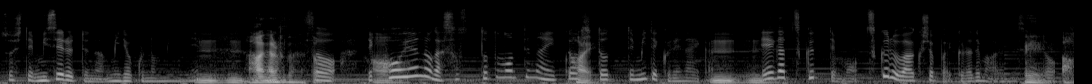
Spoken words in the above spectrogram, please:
そして見せるっていうのは魅力の見うんね。うん。あなるほど。そうでこういうのがそ整ってないとはい人って見てくれないから、うんうん。映画作っても作るワークショップはいくらでもあるんですけど、ええあ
